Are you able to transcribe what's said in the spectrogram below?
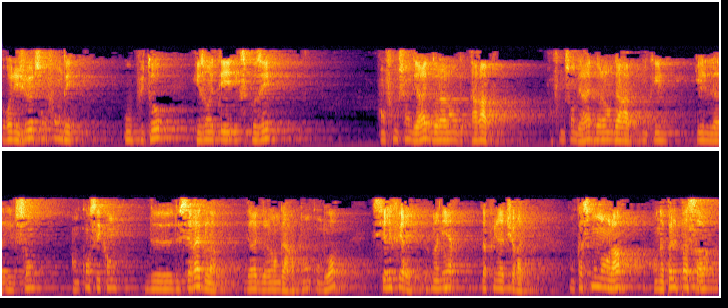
religieux sont fondés, ou plutôt ils ont été exposés en fonction des règles de la langue arabe. En fonction des règles de la langue arabe. Donc ils, sont en conséquence de, de ces règles-là, des règles de la langue arabe. Donc on doit s'y référer de manière la plus naturelle. Donc à ce moment-là, on n'appelle pas ça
